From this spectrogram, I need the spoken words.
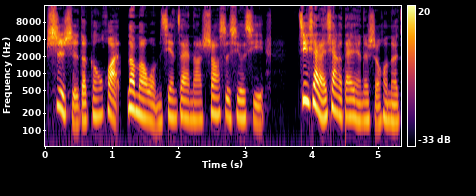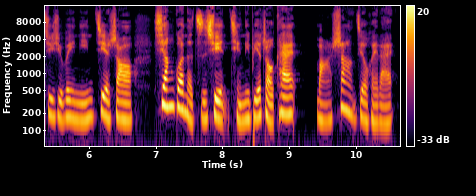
适时的更换。那么我们现在呢，稍事休息，接下来下个单元的时候呢，继续为您介绍相关的资讯，请您别走开，马上就回来。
